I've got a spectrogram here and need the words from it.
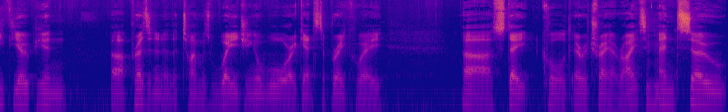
Ethiopian uh, president at the time was waging a war against a breakaway uh, state called Eritrea, right? Mm-hmm. And so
